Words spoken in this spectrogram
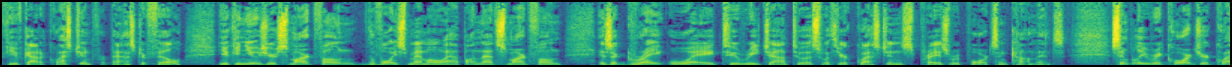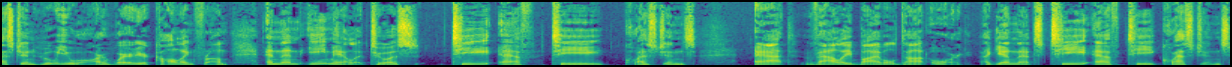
If you've got a question for Pastor Phil, you can use your smartphone. The voice memo app on that smartphone is a great way to reach out to us with your questions, praise reports, and comments. Simply record your question, who you are, where you're calling from, and then email it to us, TFT questions at valleybible.org. Again, that's TFT questions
